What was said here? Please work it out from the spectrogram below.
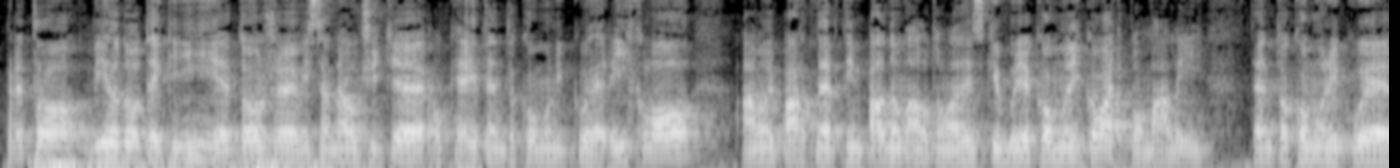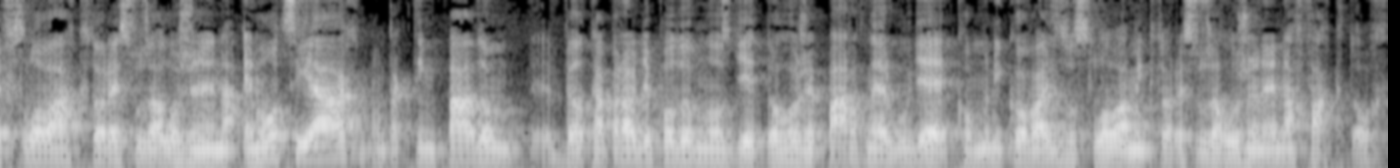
preto výhodou tej knihy je to, že vy sa naučíte, OK, tento komunikuje rýchlo a môj partner tým pádom automaticky bude komunikovať pomaly. Tento komunikuje v slovách, ktoré sú založené na emóciách, no tak tým pádom veľká pravdepodobnosť je toho, že partner bude komunikovať so slovami, ktoré sú založené na faktoch.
